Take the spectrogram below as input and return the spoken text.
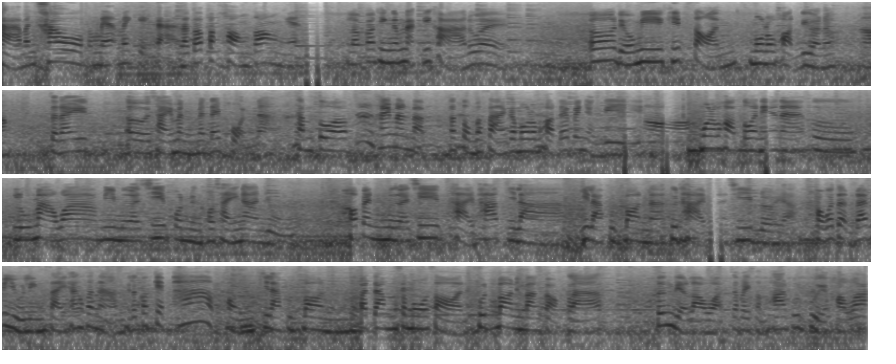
ขามันเข้าตรงเนี้ยไม่เกะกะ แล้วก็ประคองกล้องอย่างเงี้ยแล้วก็ทิ้งน้ำหนักที่ขาด้วย เออเดี๋ยวมีคลิปสอนโมโนพอดเดือนเนาะเนาะจะได้เออใช้มันมันได้ผลน่ะทำตัวให้มันแบบผสมผสานกับโมโนพอดได้เป็นอย่างดีอ๋อโมโนพอดตัวเนี้ยนะ คือรู้มาว่ามีมืออาชีพคนหนึ่งเขาใช้งานอยู่เขาเป็นมืออาชีพถ่ายภาพกีฬา กีฬาฟุตบอลนะ คือถ่ายเป็นอาชีพเลยอะ่ะเขาก็จะได้ไปอยู่ลิงไซต์ข้างสนาม แล้วก็เก็บภาพของกีฬาฟุตบอล ประจำสโมสร ฟุตบอลบางกอกกลาสซึ่งเดี๋ยวเราอะจะไปสัมภาษณ์พูดคุยกับเขาว่า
